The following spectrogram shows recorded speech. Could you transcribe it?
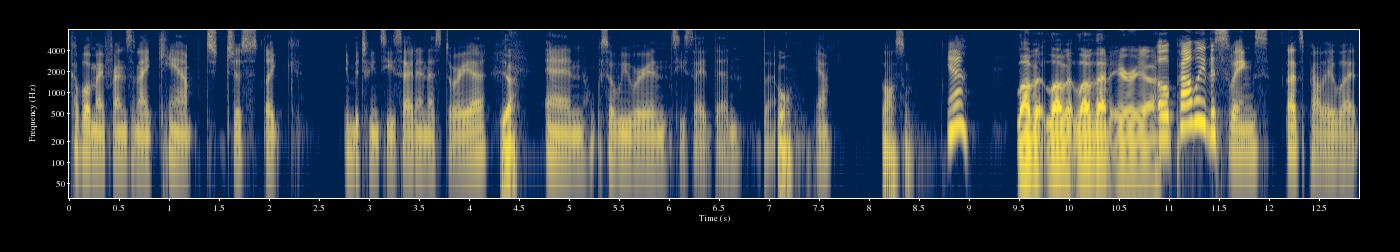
couple of my friends and I camped just like in between Seaside and Astoria. Yeah. And so we were in Seaside then. But Cool. Yeah. Awesome. Yeah. Love it. Love it. Love that area. oh, probably the swings. That's probably what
